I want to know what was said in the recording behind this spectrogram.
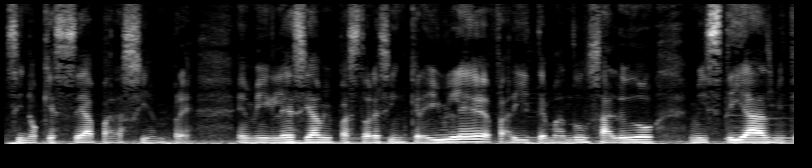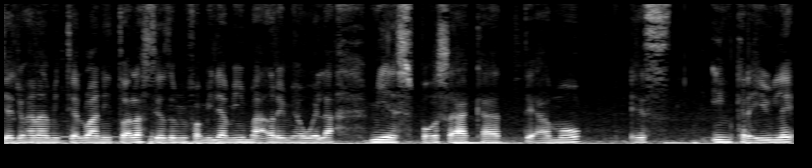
sino que sea para siempre. En mi iglesia mi pastor es increíble. Farid, te mando un saludo. Mis tías, mi tía Johanna, mi tía Luani, todas las tías de mi familia, mi madre, mi abuela, mi esposa acá, te amo. Es increíble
